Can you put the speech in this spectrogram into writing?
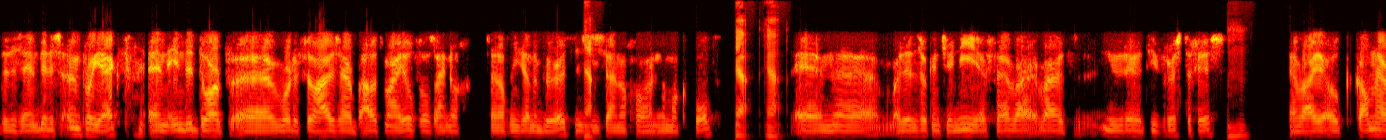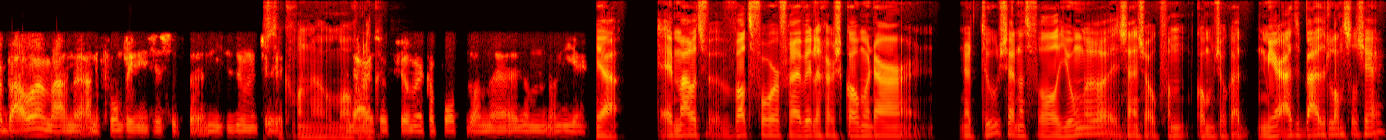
dit- is een, dit is een project. En in dit dorp eh, worden veel huizen herbouwd, maar heel veel zijn nog, zijn nog niet aan de beurt. Dus Ja. die zijn nog gewoon helemaal kapot. Ja, ja. En, eh, maar dit is ook in Chernihiv, hè, waar, waar het nu relatief rustig is. Mhm. En waar je ook kan herbouwen, maar aan de, aan de frontlinies is het eh, niet te doen is natuurlijk. natuurlijk gewoon eh, En daar onmogelijk. is ook veel meer kapot dan, eh, dan, dan hier. Ja. En Maurits, wat voor vrijwilligers komen daar naartoe? Zijn dat vooral jongeren? Zijn ze ook van, komen ze ook uit, meer uit het buitenland zoals jij?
